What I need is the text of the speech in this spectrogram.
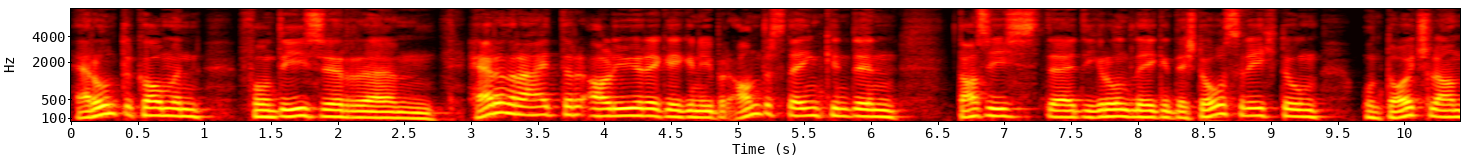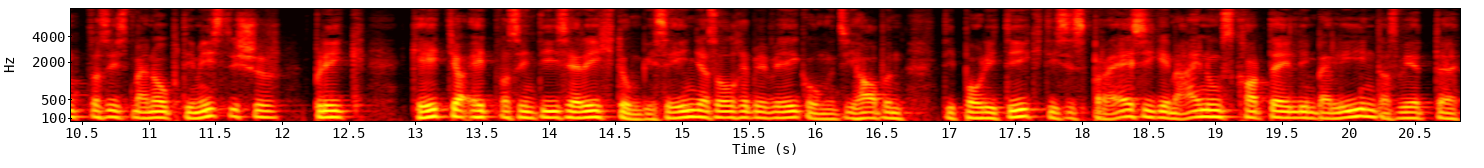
herunterkommen von dieser ähm, Herrenreiterallüre gegenüber Andersdenkenden. Das ist äh, die grundlegende Stoßrichtung und Deutschland, das ist mein optimistischer Blick, geht ja etwas in diese Richtung. Wir sehen ja solche Bewegungen. Sie haben die Politik, dieses bräsige Meinungskartell in Berlin, das wird äh,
